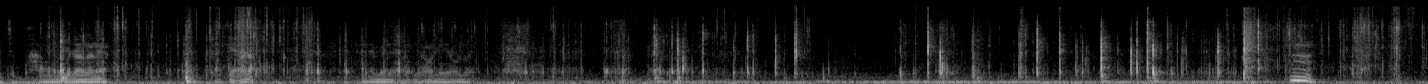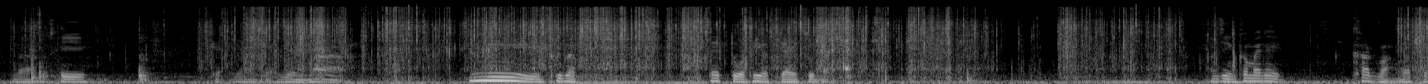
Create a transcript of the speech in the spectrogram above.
บจะพังอยู่แล้วนะเนี่ยแกะแล้วล่ะไม่ได้ไม่ได้เอาเนี่ยเอาหน่อยอืมได้ทุกทีแกะยากแกะเย็นมากนี่คือแบบได้ตัวที่แบบใหญ่สุดอะ จริงๆก็ไม่ได้คาดหวังว่าจะ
